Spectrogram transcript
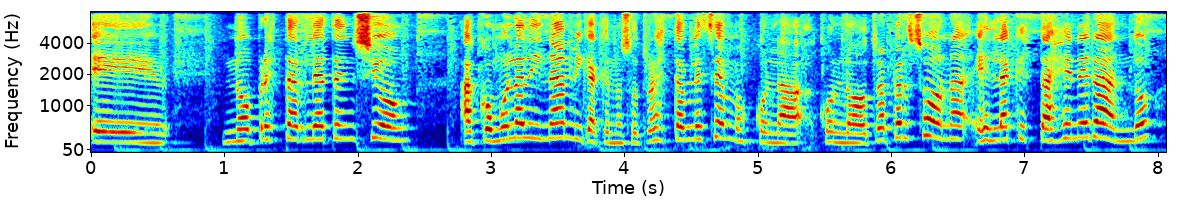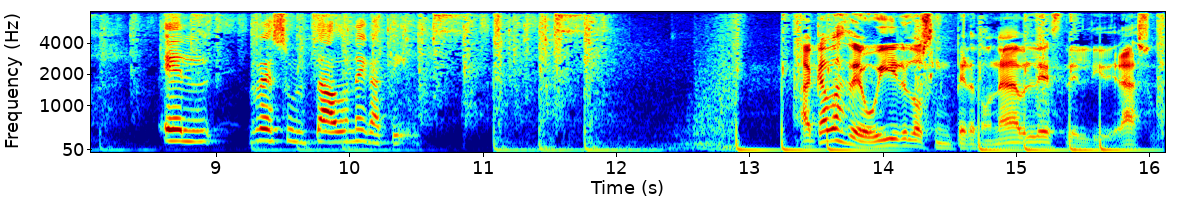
eh, no prestarle atención a cómo la dinámica que nosotros establecemos con la, con la otra persona es la que está generando el resultado negativo. Acabas de oír los imperdonables del liderazgo.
